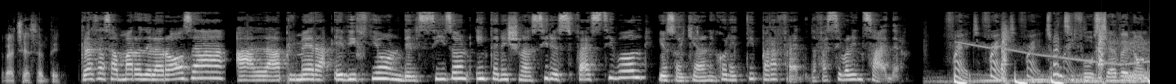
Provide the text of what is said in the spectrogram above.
Gracias a ti. Gracias a Mario de la Rosa, a la primera edición del Season International Series Festival. Yo soy Chiara Nicoletti para Fred, The Festival Insider. Fred, Fred, Fred, 24-7 on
